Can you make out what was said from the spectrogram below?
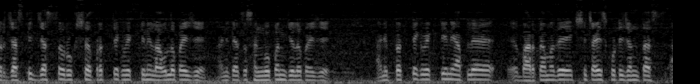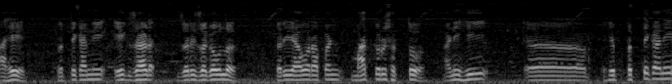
तर जास्तीत जास्त वृक्ष प्रत्येक व्यक्तीने लावलं पाहिजे आणि त्याचं संगोपन केलं पाहिजे. आणि प्रत्येक व्यक्तीने आपल्या भारतामध्ये एकशे चाळीस कोटी जनता आहे प्रत्येकाने एक झाड जरी जगवलं तरी यावर आपण मात करू शकतो. आणि ही हे प्रत्येकाने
